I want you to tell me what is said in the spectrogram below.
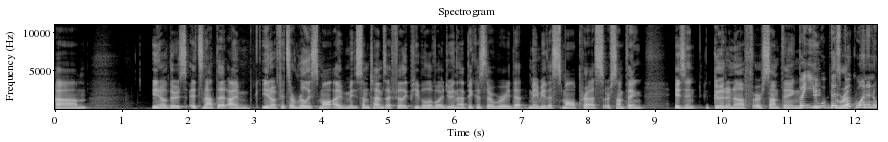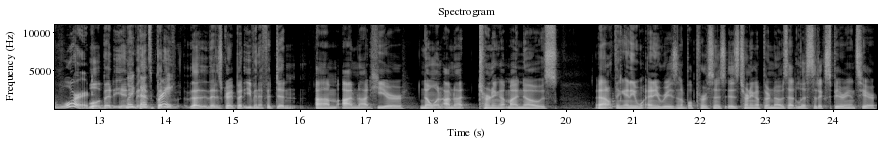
Um, you know, there's it's not that I'm you know if it's a really small. I mean, sometimes I feel like people avoid doing that because they're worried that maybe the small press or something isn't good enough or something. but you, this right. book won an award. Well, but Like, even that's if, but great. if- that, that is great. But even if it didn't, um, I'm not here. No one. I'm not turning up my nose. And I don't think any any reasonable person is, is turning up their nose at listed experience here.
